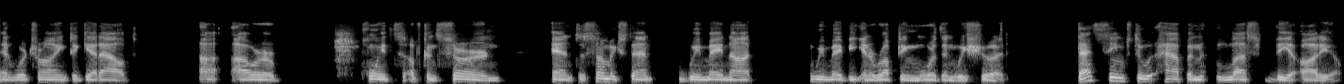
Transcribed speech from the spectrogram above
and we're trying to get out uh, our points of concern. And to some extent, we may not, we may be interrupting more than we should. That seems to happen less via audio.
